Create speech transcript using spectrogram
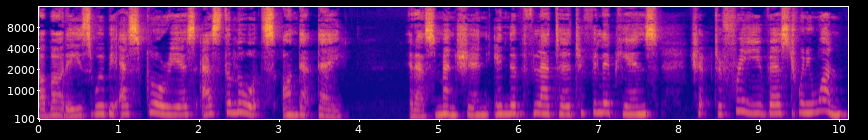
our bodies will be as glorious as the Lord's on that day. It is mentioned in the letter to Philippians chapter 3 verse 21.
